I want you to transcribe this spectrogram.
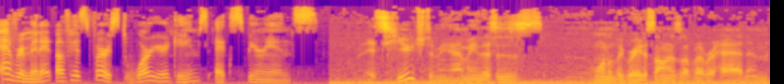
every minute of his first Warrior Games experience. It's huge to me. I mean, this is one of the greatest honors I've ever had, and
